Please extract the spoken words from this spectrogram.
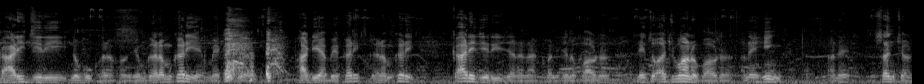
કાળી જીરીનો ભૂકો નાખવાનો. જેમ ગરમ કરીએ, મેં ફાડિયા બે કરી, ગરમ કરી, કાળી જીરી જરા નાખવાની, જેનો પાવડર નહીં તો અજમાનો પાવડર અને હિંગ અને સંચળ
